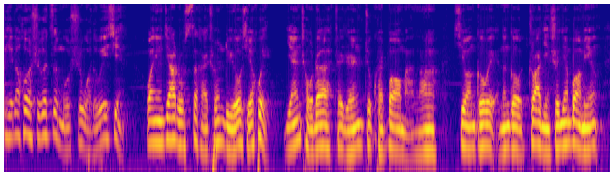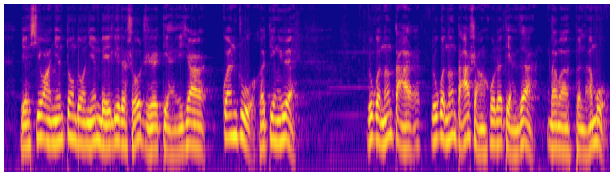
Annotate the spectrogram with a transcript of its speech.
题的后十个字母是我的微信，欢迎加入四海春旅游协会。眼瞅着这人就快爆满了，希望各位能够抓紧时间报名，也希望您动动您美丽的手指，点一下关注和订阅。如果能打，如果能打赏或者点赞，那么本栏目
